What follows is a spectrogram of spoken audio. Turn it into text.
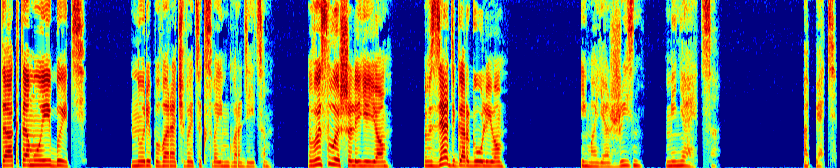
«Так тому и быть», Нори поворачивается к своим гвардейцам. «Вы слышали ее! Взять горгулью!» И моя жизнь меняется. Опять.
